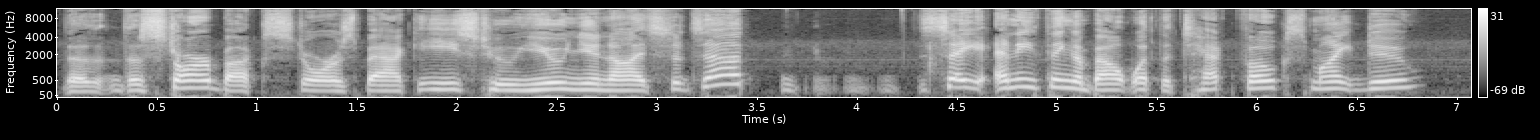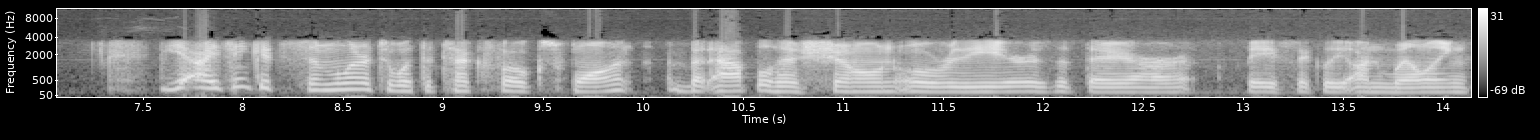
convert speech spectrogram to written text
the, the Starbucks stores back east who unionized, does that say anything about what the tech folks might do? Yeah, I think it's similar to what the tech folks want, but Apple has shown over the years that they are basically unwilling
